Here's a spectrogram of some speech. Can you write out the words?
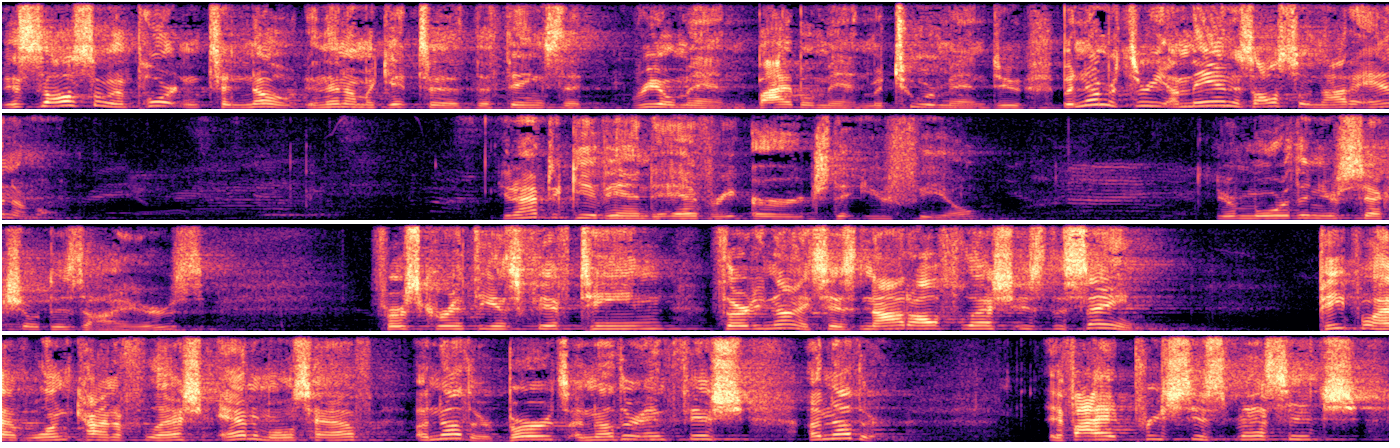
This is also important to note, and then I'm going to get to the things that real men, Bible men, mature men do. But number three, a man is also not an animal. You don't have to give in to every urge that you feel. You're more than your sexual desires. 1 Corinthians 15 39 says, Not all flesh is the same. People have one kind of flesh, animals have another, birds another, and fish another. If I had preached this message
